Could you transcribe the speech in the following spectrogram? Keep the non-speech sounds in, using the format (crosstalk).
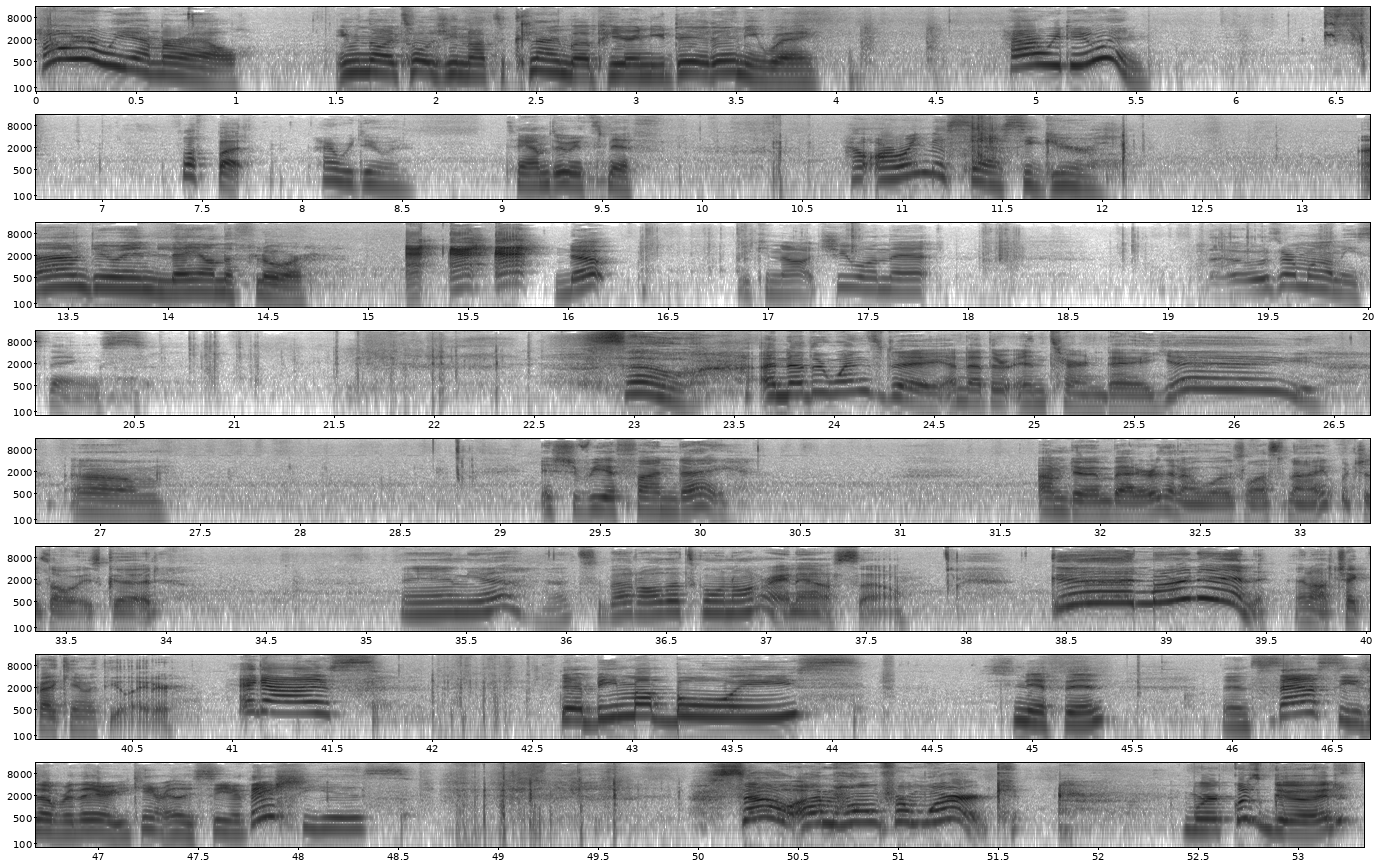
How are we, Emeril? Even though I told you not to climb up here and you did anyway. How are we doing? Fluff butt. How are we doing? Say, I'm doing sniff. How are we, Miss Sassy Girl? I'm doing lay on the floor. Ah, ah, ah. Nope. You cannot chew on that. Those are mommy's things. So, another Wednesday, another intern day. Yay! Um, it should be a fun day. I'm doing better than I was last night, which is always good. And yeah, that's about all that's going on right now, so. Good morning! And I'll check back in with you later. Hey guys! There be my boys. Sniffing. And Sassy's over there. You can't really see her. There she is. So, I'm home from work. Work was good.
